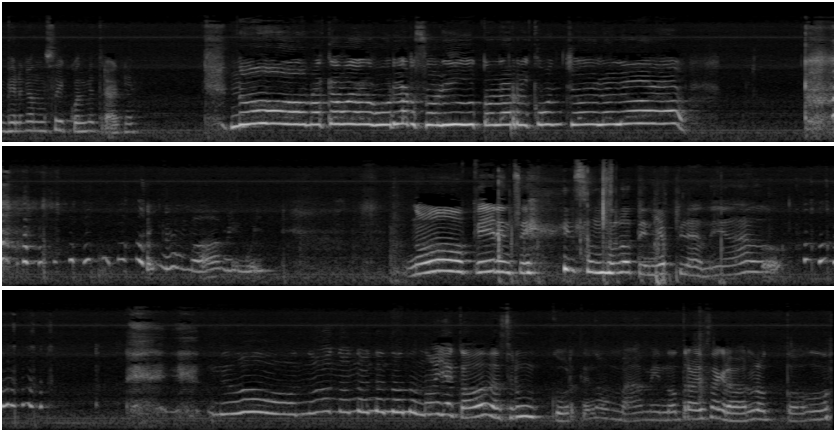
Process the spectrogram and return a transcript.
Verga, no sé cuál me traje. No, me acabo de morir solito, la reconcha de la la. Ay, no mames, güey. No, espérense, eso no lo tenía planeado. No, no, no, no, no, no, no, no, y acabo de hacer un corte, no mames, otra vez a grabarlo todo.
